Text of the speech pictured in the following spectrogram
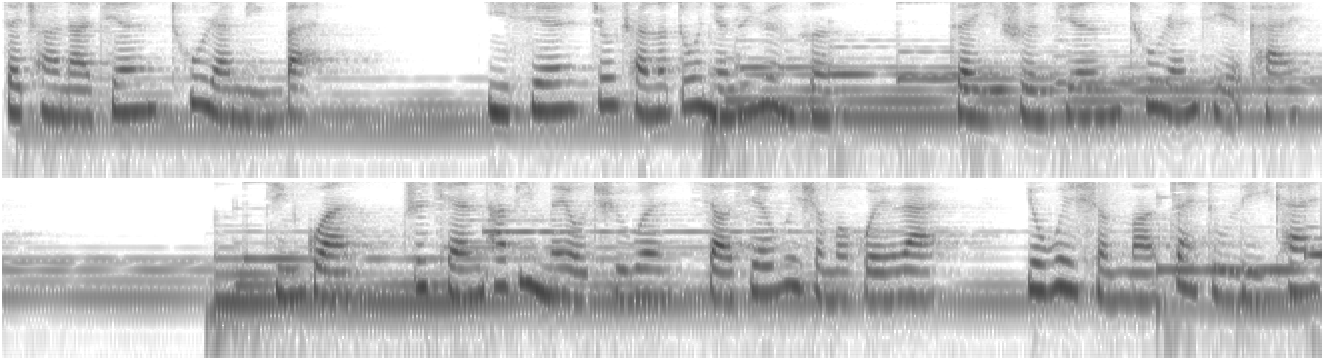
在刹那间突然明白。一些纠缠了多年的怨恨，在一瞬间突然解开。尽管之前他并没有去问小谢为什么回来，又为什么再度离开，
